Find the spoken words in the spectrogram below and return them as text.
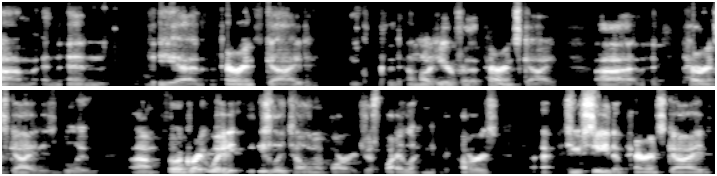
Um, and then the, uh, the parent's guide, you click the download here for the parent's guide, uh, the parent's guide is blue. Um, so a great way to easily tell them apart just by looking at the covers. Uh, as you see, the parents guide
